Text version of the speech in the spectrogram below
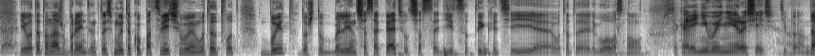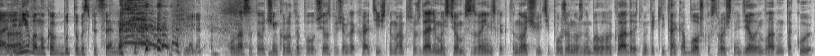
Да. И вот это наш брендинг. То есть мы такой подсвечиваем вот этот вот быт, то, что, блин, сейчас опять вот сейчас садиться, тыкать, и э, вот это легло в основу. Такая ленивая нейросеть. Типа, а, да, да, лениво, но как будто бы специально. У нас это очень круто получилось, причем так хаотично мы обсуждали. Мы с Тёмой созвонились как-то ночью, типа уже нужно было выкладывать. Мы такие, так, обложку срочно делаем, ладно, такую.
